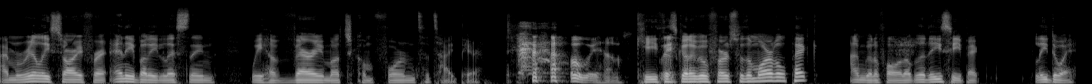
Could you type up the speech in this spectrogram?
I'm really sorry for anybody listening. We have very much conformed to type here. oh, we have. Keith we is going to go first with a Marvel pick. I'm going to follow it up with a DC pick. Lead the way.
